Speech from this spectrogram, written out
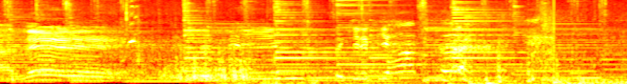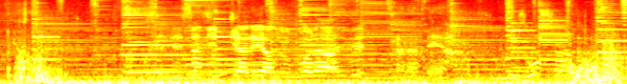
Allez. C'est qui les pirates C'est des années de galère, nous voilà arrivés. Thank you.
